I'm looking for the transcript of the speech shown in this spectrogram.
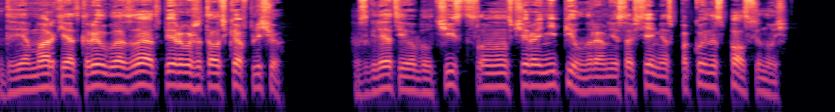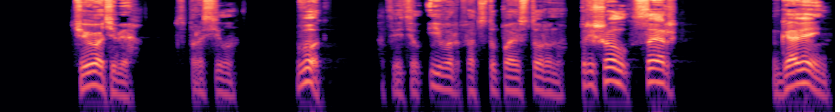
Две марки открыл глаза от первого же толчка в плечо. Взгляд его был чист, словно он вчера не пил наравне со всеми, а спокойно спал всю ночь. «Чего тебе?» — спросил он. «Вот», — ответил Ивар, отступая в сторону. «Пришел сэр Гавейн»,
